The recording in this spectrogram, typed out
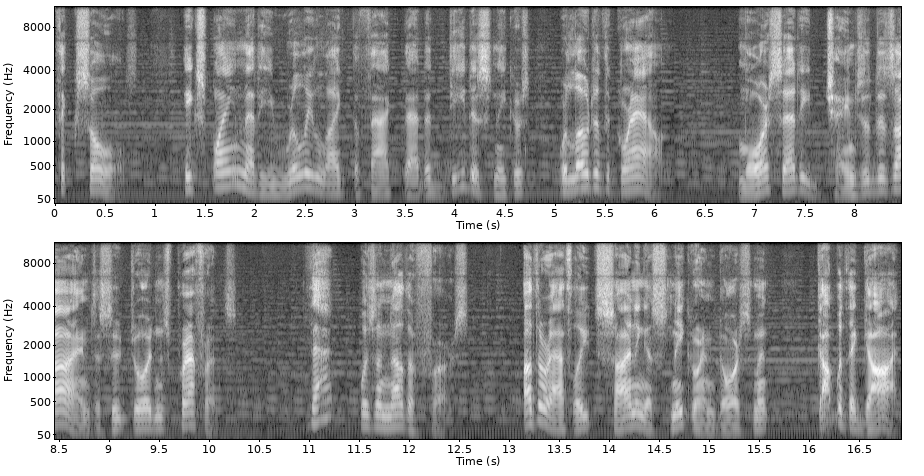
thick soles. He explained that he really liked the fact that Adidas sneakers were low to the ground. Moore said he'd change the design to suit Jordan's preference. That was another first. Other athletes signing a sneaker endorsement got what they got.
